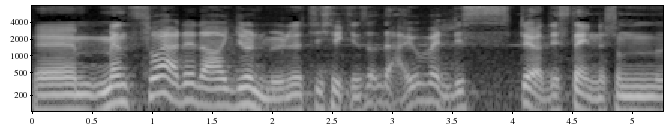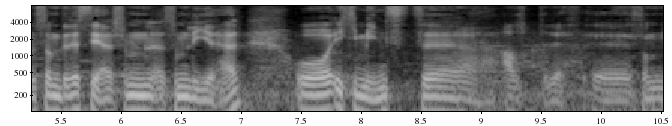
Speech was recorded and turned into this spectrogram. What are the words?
Eh, men så er det da grunnmurene til kirken. Så det er jo veldig stødige steiner som, som dere ser som, som, ligger her. Og ikke minst uh, alteret uh, som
